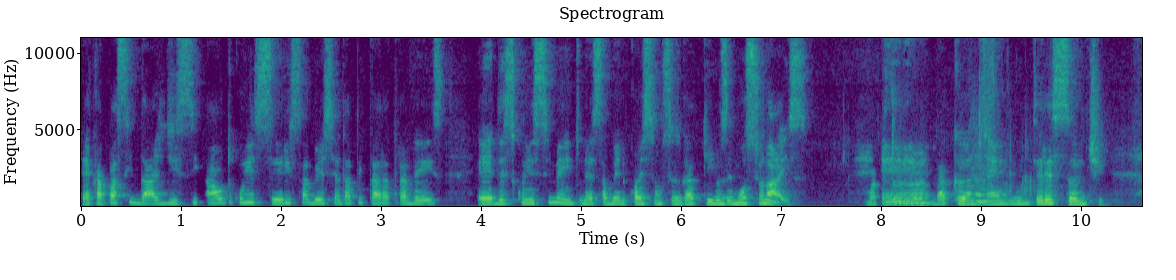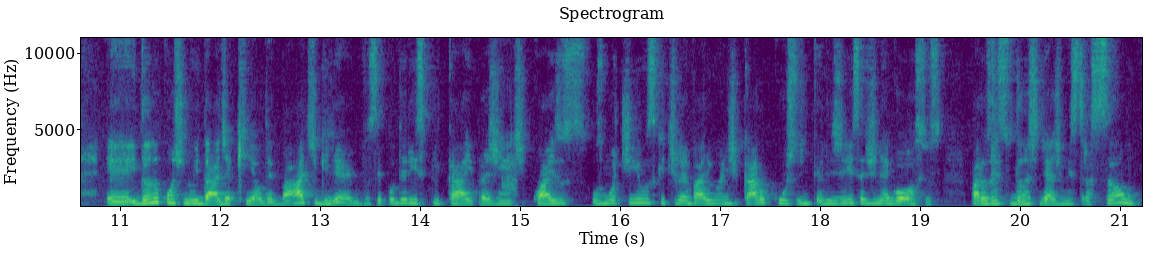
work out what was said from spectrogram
é a capacidade de se autoconhecer e saber se adaptar através é, desse conhecimento, né, sabendo quais são seus gatilhos emocionais. Bacana, é, bacana né? Muito interessante. É, e dando continuidade aqui ao debate, Guilherme, você poderia explicar aí para gente quais os, os, motivos que te levariam a indicar o curso de inteligência de negócios para os estudantes de administração?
